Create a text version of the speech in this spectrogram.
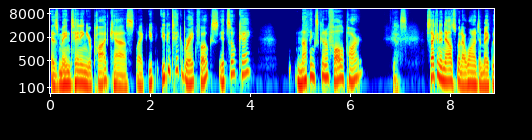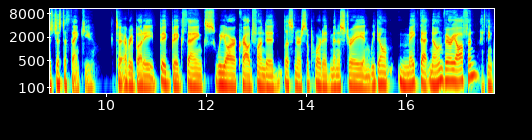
as maintaining your podcast. Like you, you can take a break, folks. It's okay. Nothing's going to fall apart. Yes. Second announcement I wanted to make was just a thank you to everybody. Big, big thanks. We are a crowd-funded, listener-supported ministry, and we don't make that known very often. I think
